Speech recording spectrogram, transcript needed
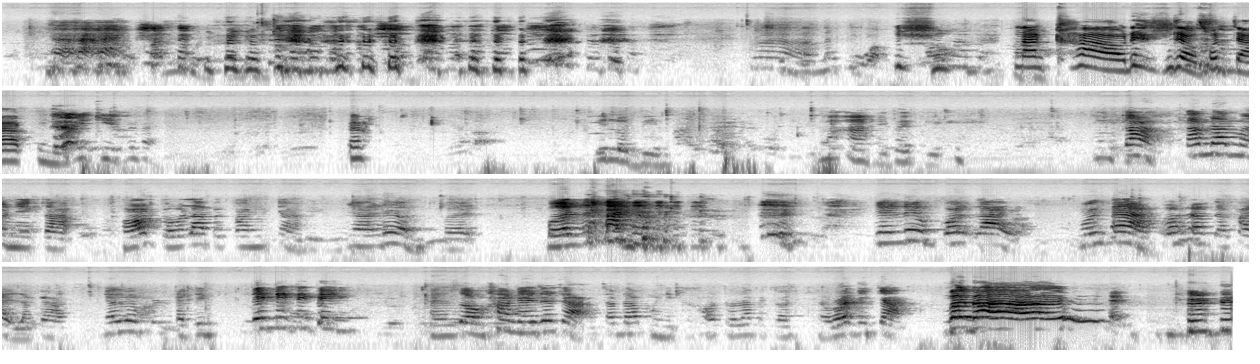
มันไม่ปวดนักข่าวเด้อเจ้าบ่จักบ่พี่รถบีมมาอาให้ไปปีกจ้ะตามด้านเมือเนี่ยจ้ะ ขอตัวลาไปก่อนจ้ะอย่าลืมเปิดเปิดไลน์อย่าลืมกดไลค์ไว้ค่ะก็ทำจะไข่ละกันอย่าลืมกดติ๊งติ๊งติ๊งติ๊งติ๊งอันสองข้างนี้ด้วยจ้ะสำหรับมือนี้ขอตัวลาไปก่อนสวัสดีจ้ะบ๊ายบาย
